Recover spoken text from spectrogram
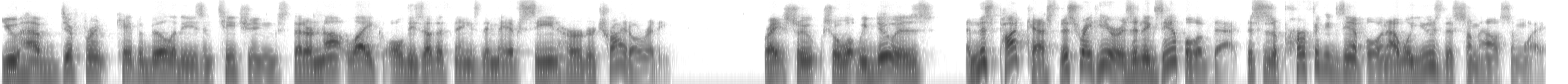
You have different capabilities and teachings that are not like all these other things they may have seen, heard, or tried already. Right? So, so what we do is, and this podcast, this right here is an example of that. This is a perfect example, and I will use this somehow, some way.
